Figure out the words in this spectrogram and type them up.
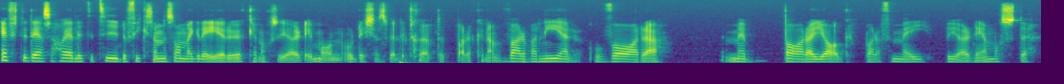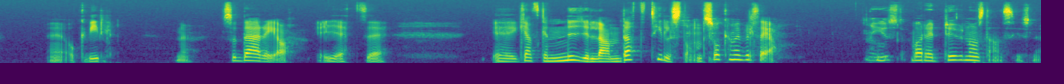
efter det så har jag lite tid att fixa med sådana grejer och jag kan också göra det imorgon och det känns väldigt skönt att bara kunna varva ner och vara med bara jag, bara för mig och göra det jag måste eh, och vill nu. Så där är jag i ett eh, eh, ganska nylandat tillstånd, så kan vi väl säga. Just det. Var är du någonstans just nu?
